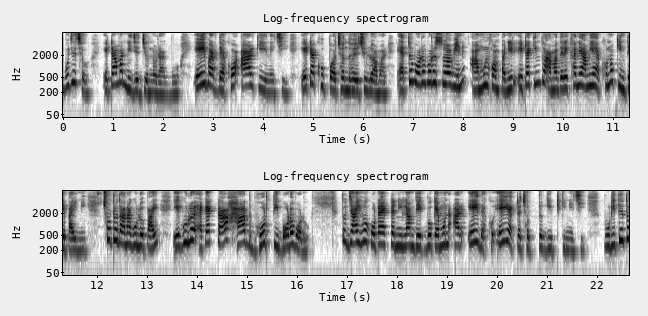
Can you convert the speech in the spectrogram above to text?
বুঝেছ? এটা আমার নিজের জন্য রাখব। এইবার দেখো আর কি এনেছি। এটা খুব পছন্দ হয়েছিল আমার। এত বড় বড় সোয়াবিন আমুল কোম্পানির, এটা কিন্তু আমাদের এখানে আমি এখনও কিনতে পাইনি। ছোট দানাগুলো পাই, এগুলো এক একটা হাত ভর্তি বড় বড়। তো যাই হোক, ওটা একটা নিলাম, দেখব কেমন। আর এই দেখো, এই একটা ছোট্ট গিফট কিনেছি। পুরীতে তো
